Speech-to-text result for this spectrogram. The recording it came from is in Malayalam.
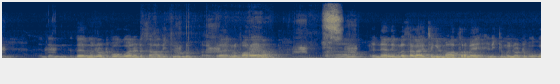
എന്തെങ്കിലും ഇത് മുന്നോട്ട് പോകുവാനായിട്ട് സാധിക്കുകയുള്ളൂ. അഭിപ്രായങ്ങൾ പറയണം. എന്നെ നിങ്ങൾ സഹായിച്ചെങ്കിൽ മാത്രമേ എനിക്ക് മുന്നോട്ട് പോകുവാൻ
